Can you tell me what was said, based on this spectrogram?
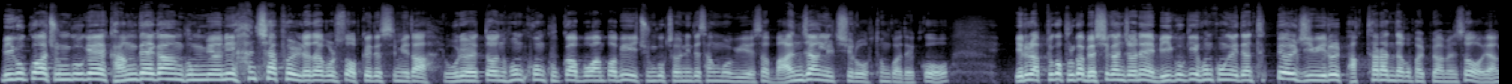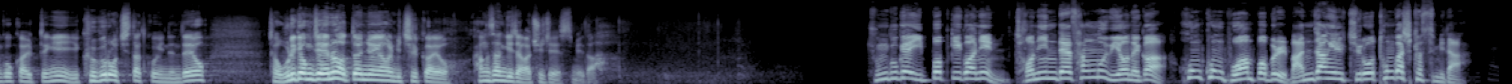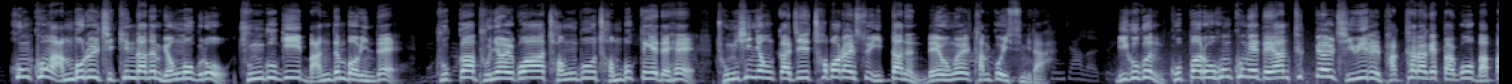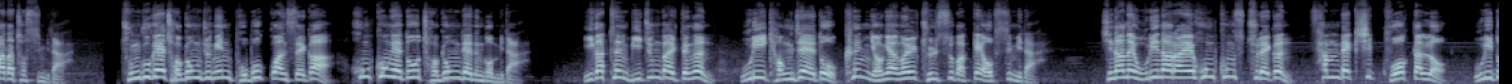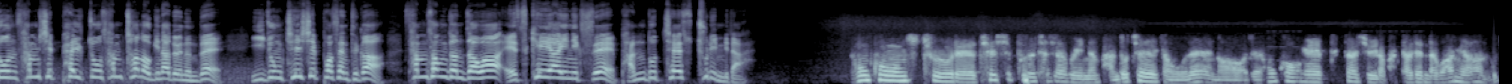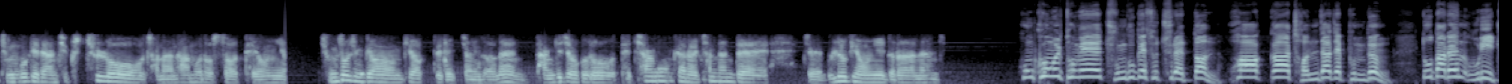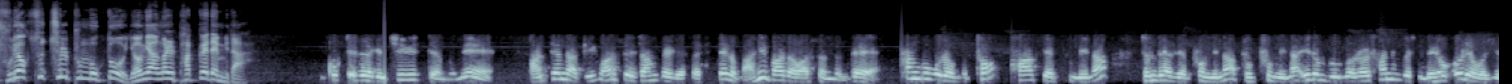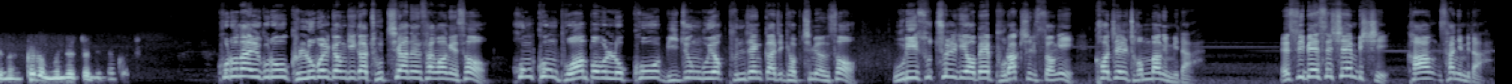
미국과 중국의 강대강 국면이 한치 앞을 내다볼 수 없게 됐습니다. 우려했던 홍콩 국가보안법이 중국 전인대 상무위에서 만장일치로 통과됐고 이를 앞두고 불과 몇 시간 전에 미국이 홍콩에 대한 특별 지위를 박탈한다고 발표하면서 양국 갈등이 극으로 치닫고 있는데요. 자, 우리 경제에는 어떤 영향을 미칠까요? 강산 기자가 취재했습니다. 중국의 입법기관인 전인대 상무위원회가 홍콩 보안법을 만장일치로 통과시켰습니다. 홍콩 안보를 지킨다는 명목으로 중국이 만든 법인데 국가 분열과 정부 전복 등에 대해 종신형까지 처벌할 수 있다는 내용을 담고 있습니다. 미국은 곧바로 홍콩에 대한 특별 지위를 박탈하겠다고 맞받아쳤습니다. 중국에 적용 중인 보복 관세가 홍콩에도 적용되는 겁니다. 이 같은 미중 갈등은 우리 경제에도 큰 영향을 줄 수밖에 없습니다. 지난해 우리나라의 홍콩 수출액은 319억 달러, 우리 돈 38조 3천억이나 되는데 이 중 70%가 삼성전자와 SK하이닉스의 반도체 수출입니다. 홍콩 수출의 70%를 차지하고 있는 반도체의 경우는 어, 이제 홍콩의 특별 지위가 박탈된다고 하면 중국에 대한 직수출로 전환함으로써 대응이 중소중견 기업들의 입장에서는 단기적으로 대체 항공편을 찾는데 이제 물류 비용이 늘어나는 홍콩을 통해 중국에 수출했던 화학과 전자제품 등 또 다른 우리 주력 수출 품목도 영향을 받게 됩니다. 국제적인 지위 때문에 관세나 비관세 장벽에서 혜택을 많이 받아왔었는데 한국으로부터 화학 제품이나 전자 제품이나 부품이나 이런 물건을 사는 것이 매우 어려워지는 그런 문제점이 있는 거죠. 코로나19로 글로벌 경기가 좋지 않은 상황에서 홍콩 보안법을 놓고 미중 무역 분쟁까지 겹치면서 우리 수출 기업의 불확실성이 커질 전망입니다. SBS CNBC 강산입니다.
